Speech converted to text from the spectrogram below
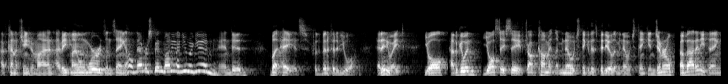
I've kind of changed my mind. I've ate my own words and saying i'll never spend money on you again and did. But hey it's for the benefit of you all. At any rate you all have a good one. You all stay safe. Drop a comment. Let me know what you think of this video. Let me know what you think in general about anything.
